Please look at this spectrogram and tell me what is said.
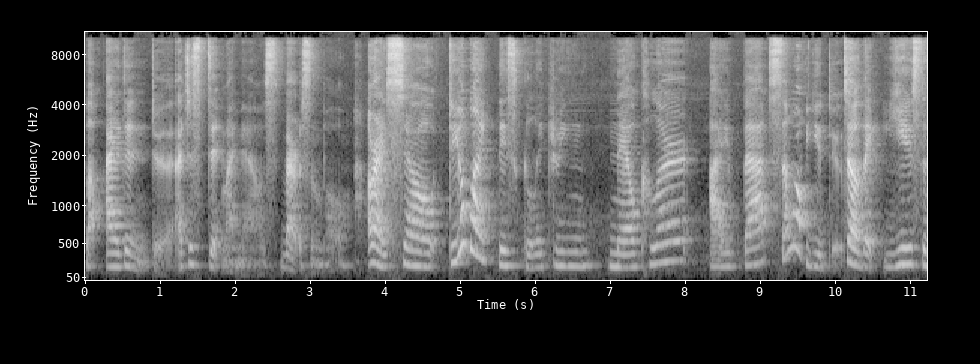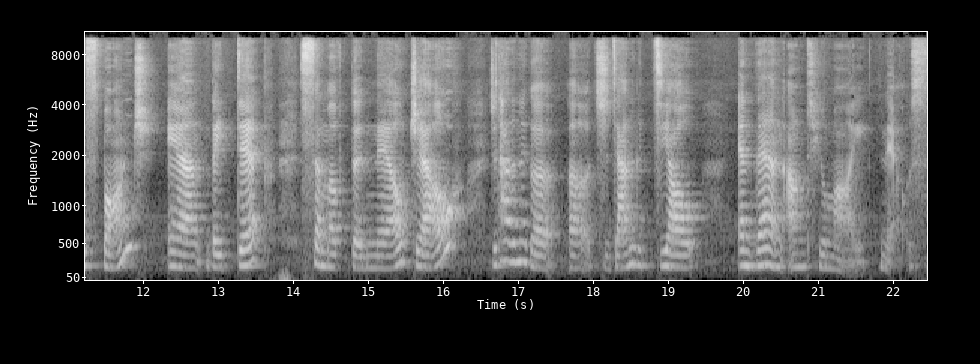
But I didn't do it. I just did my nails. Very simple. Alright, so do you like this glittering nail color? I bet some of you do. So they use the sponge and they dip some of the nail gel，就它的那个呃指甲那个胶，and then onto my nails,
